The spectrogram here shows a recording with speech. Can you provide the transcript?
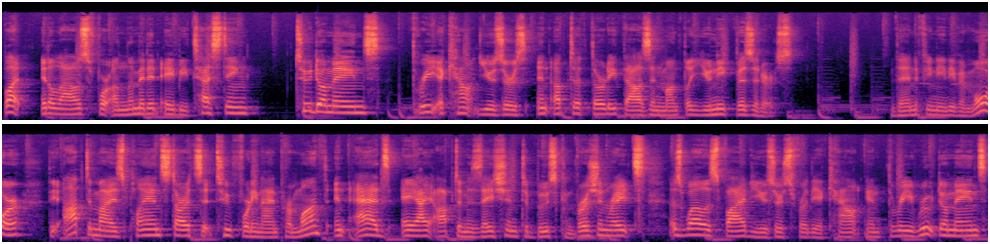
but it allows for unlimited A-B testing, two domains, three account users, and up to 30,000 monthly unique visitors. Then if you need even more, the optimized plan starts at 249 per month and adds AI optimization to boost conversion rates, as well as five users for the account and three root domains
